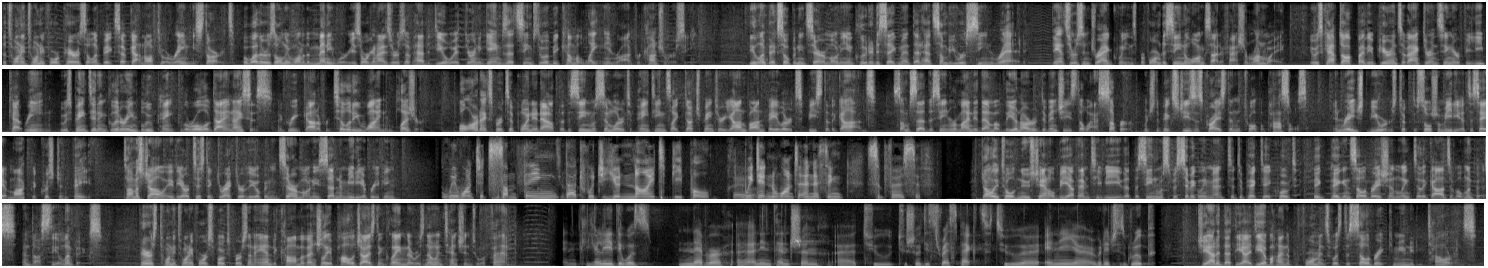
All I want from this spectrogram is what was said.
The 2024 Paris Olympics have gotten off to a rainy start, but weather is only one of the many worries organizers have had to deal with during a Games that seems to have become a lightning rod for controversy. The Olympics opening ceremony included a segment that had some viewers seeing red. Dancers and drag queens performed a scene alongside a fashion runway. It was capped off by the appearance of actor and singer Philippe Katerine, who was painted in glittering blue paint for the role of Dionysus, a Greek god of fertility, wine, and pleasure. While art experts have pointed out that the scene was similar to paintings like Dutch painter Jan van Bijlert's Feast of the Gods, some said the scene reminded them of Leonardo da Vinci's The Last Supper, which depicts Jesus Christ and the Twelve Apostles. Enraged viewers took to social media to say it mocked the Christian faith. Thomas Jolly, the artistic director of the opening ceremony, said in a media briefing We wanted something that would unite people. We didn't want anything subversive. Jolly told news channel BFM TV that the scene was specifically meant to depict a quote, big pagan celebration linked to the gods of Olympus, and thus the Olympics. Paris 2024 spokesperson Anne Descamps eventually apologized and claimed there was no intention to offend. And clearly, there was never uh, an intention uh, to, to show disrespect to uh, any uh, religious group. She added that the idea behind the performance was to celebrate community tolerance.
